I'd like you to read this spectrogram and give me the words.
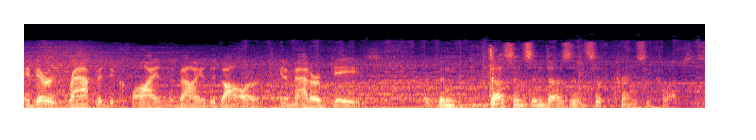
a very rapid decline in the value of the dollar in a matter of days. There have been dozens and dozens of currency collapses.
